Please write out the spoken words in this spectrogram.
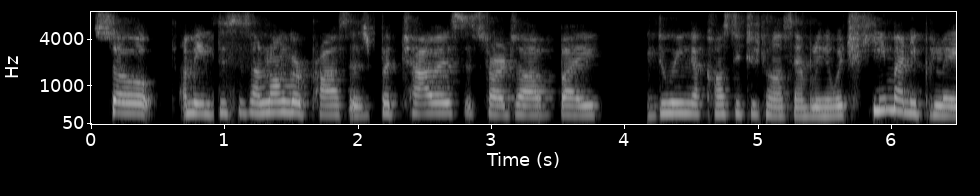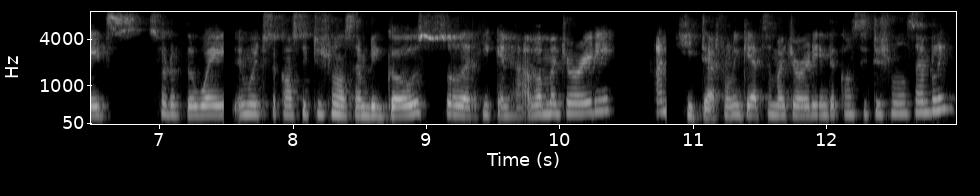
So, I mean, this is a longer process, but Chavez starts off by doing a constitutional assembly in which he manipulates sort of the way in which the constitutional assembly goes so that he can have a majority. And he definitely gets a majority in the constitutional assembly.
